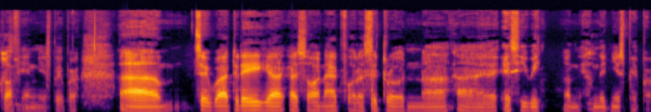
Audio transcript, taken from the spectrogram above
coffee and newspaper. Um, so uh, today uh, I saw an ad for a Citroen SUV on, on the newspaper.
